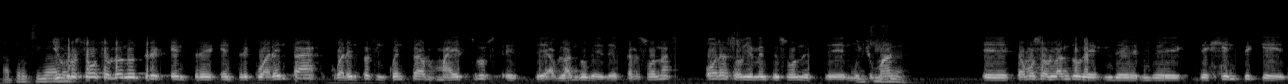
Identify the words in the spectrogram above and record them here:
Aproximadamente. Yo creo que estamos hablando entre entre entre 40, 40 50 maestros, este, hablando de, personas. Horas obviamente son este, mucho más. Eh, estamos hablando de, de, gente que,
